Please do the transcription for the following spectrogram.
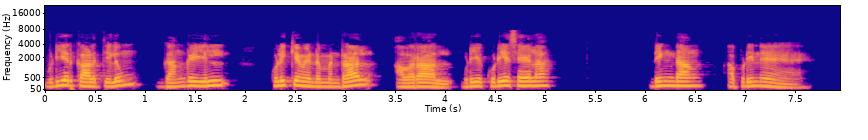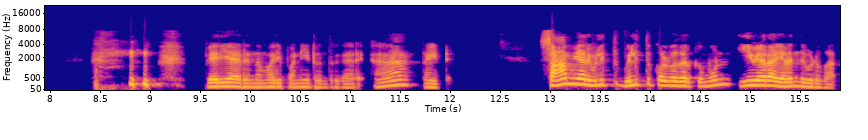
விடியற் காலத்திலும் கங்கையில் குளிக்க வேண்டுமென்றால் அவரால் முடியக்கூடிய செயலா? டிங் டாங் அப்படின்னு பெரியார் இந்த மாதிரி பண்ணிட்டு இருந்திருக்காரு. ரைட் சாமியார் விழித்து விழித்துக் கொள்வதற்கு முன் ஈவேரா எழுந்து விடுவார்.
